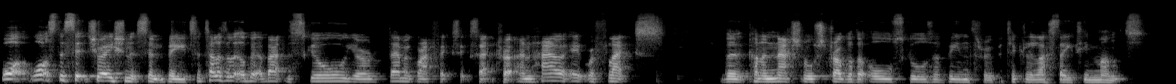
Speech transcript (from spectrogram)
what, what's the situation at St Bede? So tell us a little bit about the school, your demographics, etc., and how it reflects the kind of national struggle that all schools have been through, particularly last 18 months.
